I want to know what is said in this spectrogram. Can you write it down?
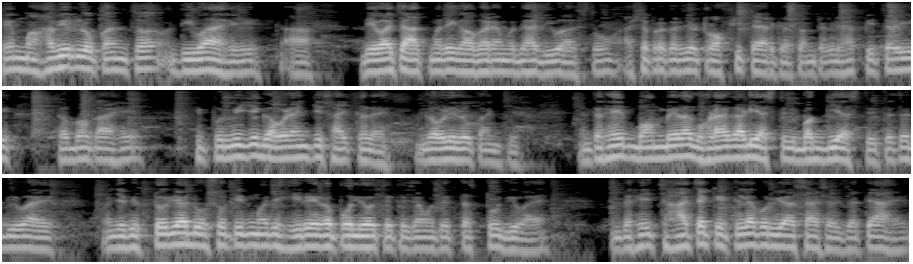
हे महावीर लोकांचं दिवा आहे. देवाच्या आतमध्ये गाभाऱ्यामध्ये हा दिवा असतो. अशा प्रकारच्या ट्रॉफी तयार करतात आमच्याकडे हा पितळी तबक आहे. ही पूर्वी जी गवळ्यांची सायकल आहे गवळी लोकांची. नंतर हे बॉम्बेला घोडागाडी असते बग्गी असते त्याचा दिवा आहे. म्हणजे व्हिक्टोरिया दोसोतींमध्ये हिरे रपवले होते त्याच्यामध्ये तर तो दिवा आहे. नंतर हे चहाच्या किटल्यापूर्वी असं असायच्या त्या आहेत.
